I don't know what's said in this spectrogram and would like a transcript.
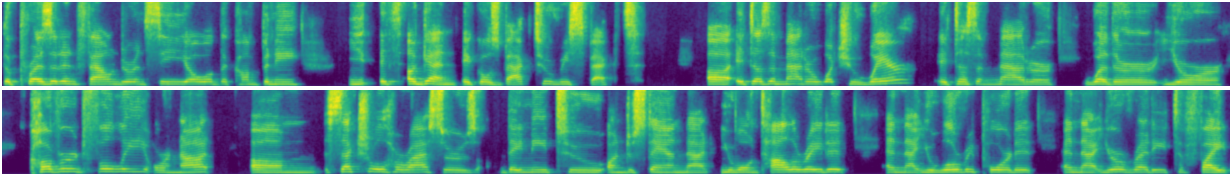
the president, founder, and CEO of the company, it's again, it goes back to respect. Uh, it doesn't matter what you wear, it doesn't matter whether you're covered fully or not. Um, sexual harassers, they need to understand that you won't tolerate it and that you will report it and that you're ready to fight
